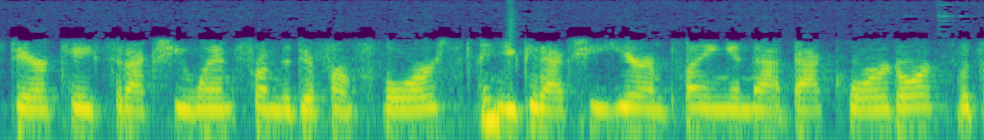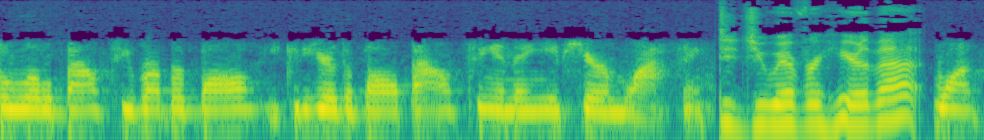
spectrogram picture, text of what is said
staircase that actually went from the different floors, and you could actually hear him playing in that back corridor with a little bouncy rubber ball. You could hear the ball bouncing, and then you'd hear him laughing. Did you ever hear that? Once.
